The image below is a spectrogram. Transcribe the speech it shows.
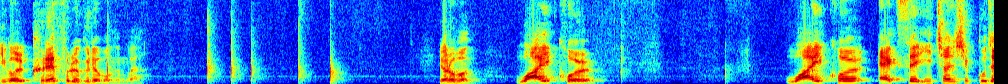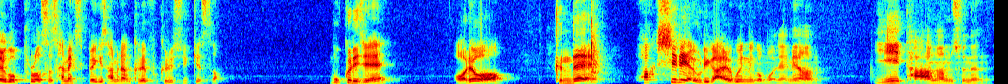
이걸 그래프를 그려보는 거야. 여러분, y 콜 y 콜 x의 2019제곱 플러스 3x 빼기 3이랑 그래프 그릴 수 있겠어? 못 그리지? 어려워. 근데 확실히 우리가 알고 있는 건 뭐냐면 이 다항 함수는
